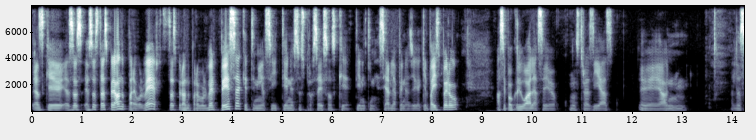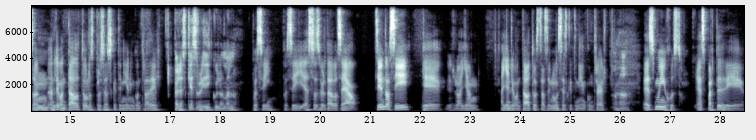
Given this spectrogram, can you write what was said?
es que eso, es- eso está esperando para volver, está esperando para volver, pese a que tenía, sí, tiene sus procesos que tiene que iniciarle apenas llega aquí al país, pero hace poco igual, hace unos tres días, eh, han, les han, han levantado todos los procesos que tenían en contra de él. Pero es que es ridículo, hermano. Pues sí, pues sí, eso es verdad, o sea, siendo así, que lo hayan, hayan levantado todas estas denuncias que tenían contra él. Ajá. Es muy injusto. Es parte de,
